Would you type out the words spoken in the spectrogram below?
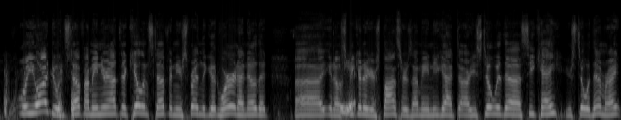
well, you are doing stuff. I mean, you're out there killing stuff and you're spreading the good word. I know that. Uh, you know, Oh, yeah. speaking of your sponsors, I mean, you got. Are you still with uh, CK? You're still with them, right?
